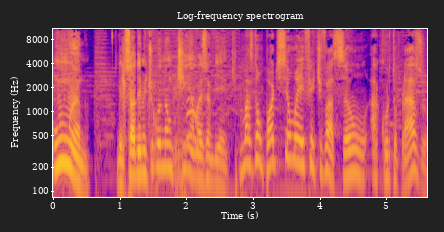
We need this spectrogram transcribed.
Um ano. Ele só demitiu quando não tinha mais ambiente. Mas não pode ser uma efetivação a curto prazo?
